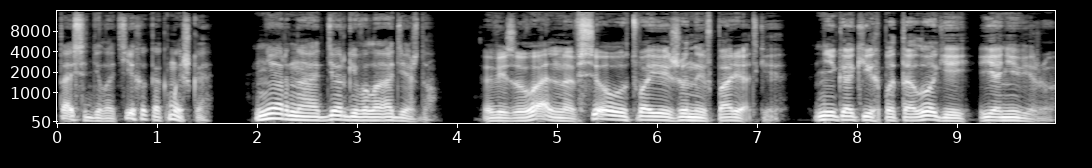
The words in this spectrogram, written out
Та сидела тихо, как мышка. Нервно отдергивала одежду. «Визуально все у твоей жены в порядке. Никаких патологий я не вижу.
